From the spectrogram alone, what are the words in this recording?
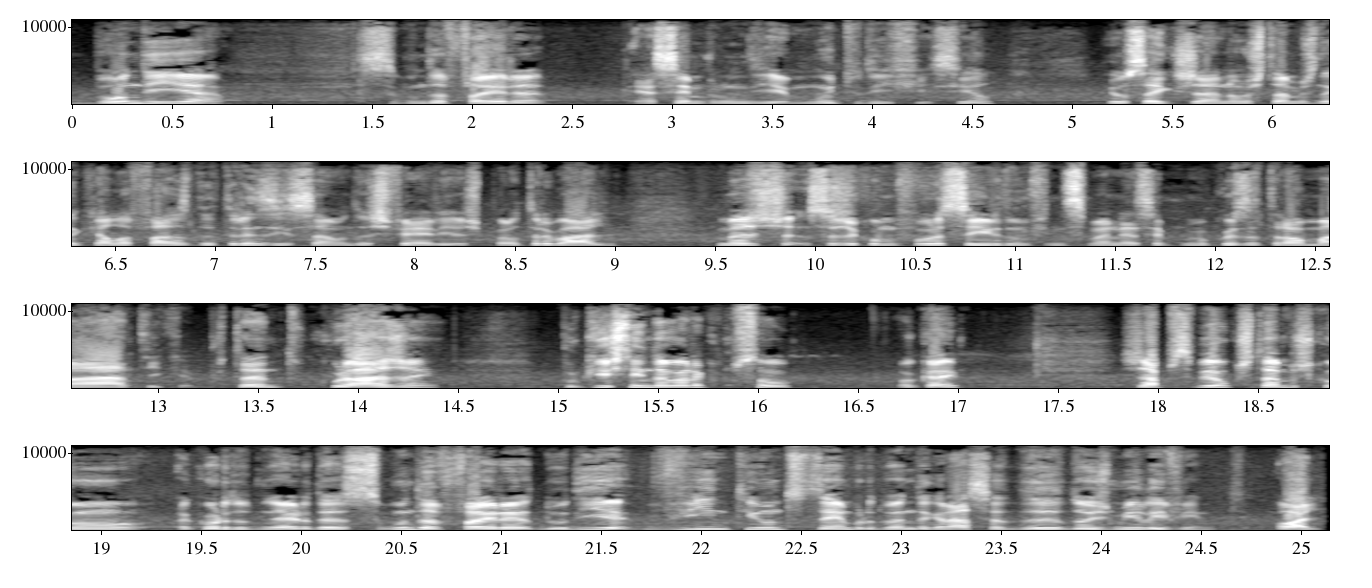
Bom dia! Segunda-feira é sempre um dia muito difícil. Eu sei que já não estamos naquela fase da transição das férias para o trabalho, mas seja como for, sair de um fim de semana é sempre uma coisa traumática. Portanto, coragem, porque isto ainda agora começou, ok? Já percebeu que estamos com a cor do dinheiro da segunda-feira do dia 21 de setembro do ano da graça de 2020. Olhe,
